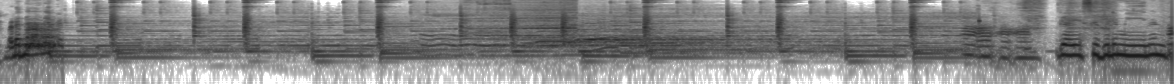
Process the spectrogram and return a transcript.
ഇവിടെ മീനൊക്കെ ഗൈസ് ഇതിൽ മീനുണ്ട്.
